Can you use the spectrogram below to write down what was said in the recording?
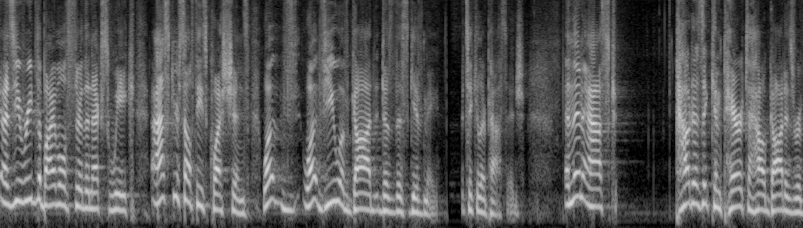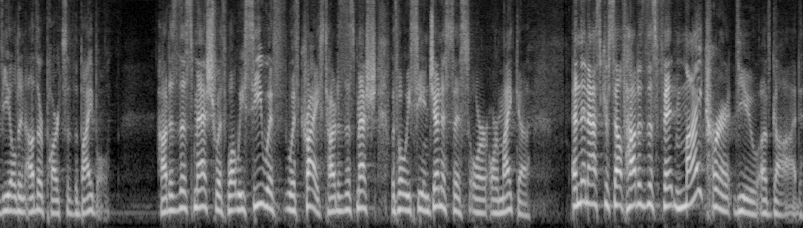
as you read the Bible through the next week, ask yourself these questions What, what view of God does this give me? Particular passage. And then ask, how does it compare to how God is revealed in other parts of the Bible? How does this mesh with what we see with, with Christ? How does this mesh with what we see in Genesis or, or Micah? And then ask yourself, how does this fit my current view of God?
